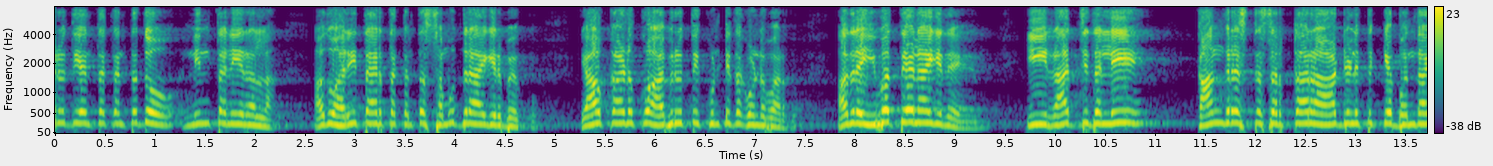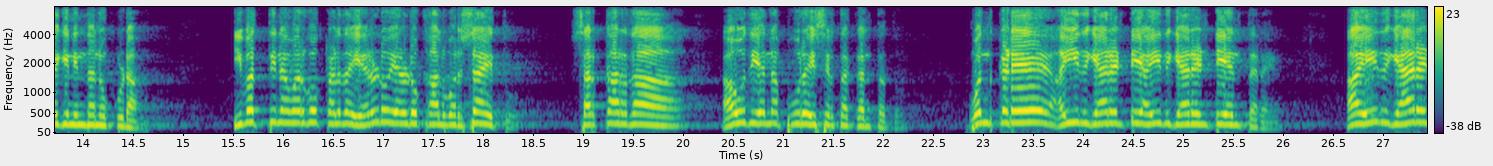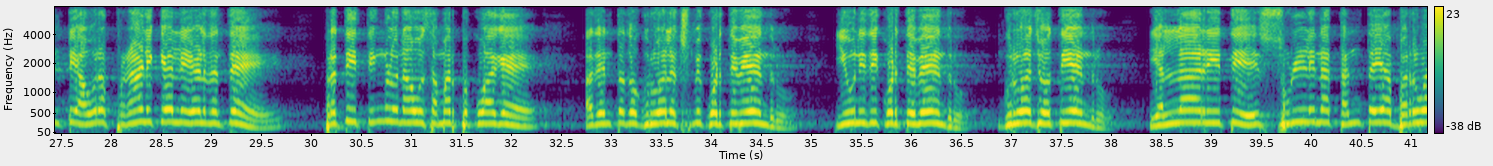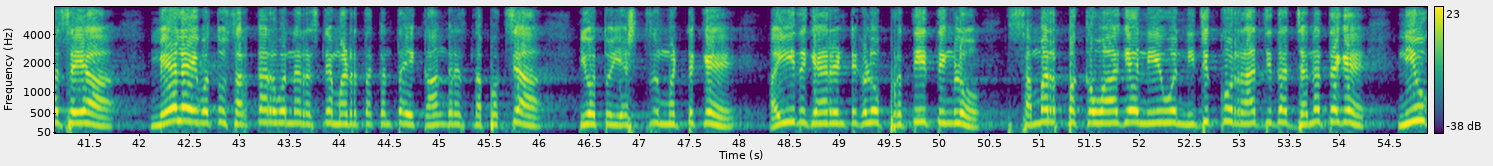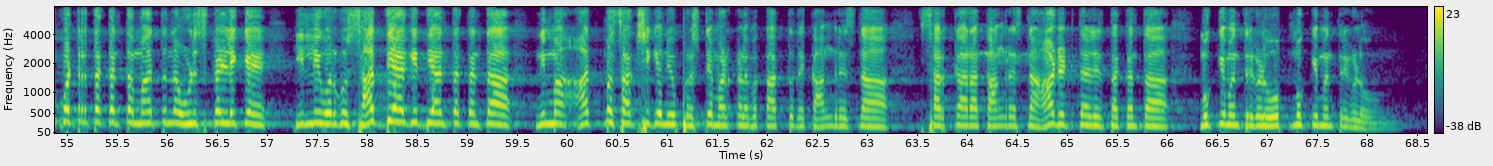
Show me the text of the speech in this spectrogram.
ಅಭಿವೃದ್ಧಿ ಅಂತಕ್ಕಂಥದ್ದು ನಿಂತ ನೀರಲ್ಲ. ಅದು ಹರಿತಾ ಇರ್ತಕ್ಕಂಥ ಸಮುದ್ರ ಆಗಿರಬೇಕು. ಯಾವ ಕಾರಣಕ್ಕೂ ಅಭಿವೃದ್ಧಿ ಕುಂಠಿತಗೊಂಡಬಾರದು. ಆದರೆ ಇವತ್ತೇನಾಗಿದೆ? ಈ ರಾಜ್ಯದಲ್ಲಿ ಕಾಂಗ್ರೆಸ್ ಸರ್ಕಾರ ಆಡಳಿತಕ್ಕೆ ಬಂದಾಗಿನಿಂದನೂ ಕೂಡ ಇವತ್ತಿನವರೆಗೂ ಕಳೆದ ಎರಡು ಎರಡು ಕಾಲು ವರ್ಷ ಆಯಿತು ಸರ್ಕಾರದ ಅವಧಿಯನ್ನು ಪೂರೈಸಿರ್ತಕ್ಕಂಥದ್ದು. ಒಂದು ಕಡೆ ಐದು ಗ್ಯಾರಂಟಿ ಐದು ಗ್ಯಾರಂಟಿ ಅಂತಾರೆ. ಆ ಐದು ಗ್ಯಾರಂಟಿ ಅವರ ಪ್ರಣಾಳಿಕೆಯಲ್ಲಿ ಹೇಳದಂತೆ ಪ್ರತಿ ತಿಂಗಳು ನಾವು ಸಮರ್ಪಕವಾಗಿ ಅದೆಂಥದ್ದು ಗೃಹಲಕ್ಷ್ಮಿ ಕೊಡ್ತೇವೆ ಅಂದರು, ಯುವನಿಧಿ ಕೊಡ್ತೇವೆ ಅಂದರು ಗೃಹ ಜ್ಯೋತಿ ಅಂದರು, ಎಲ್ಲ ರೀತಿ ಸುಳ್ಳಿನ ಕಂತೆಯ ಭರವಸೆಯ ಮೇಲೆ ಇವತ್ತು ಸರ್ಕಾರವನ್ನ ರಚನೆ ಮಾಡಿರ್ತಕ್ಕಂಥ ಈ ಕಾಂಗ್ರೆಸ್ನ ಪಕ್ಷ ಇವತ್ತು ಎಷ್ಟರ ಮಟ್ಟಕ್ಕೆ ಐದು ಗ್ಯಾರಂಟಿಗಳು ಪ್ರತಿ ತಿಂಗಳು ಸಮರ್ಪಕವಾಗಿ ನೀವು ನಿಜಕ್ಕೂ ರಾಜ್ಯದ ಜನತೆಗೆ ನೀವು ಕೊಟ್ಟಿರ್ತಕ್ಕಂಥ ಮಾತನ್ನ ಉಳಿಸ್ಕೊಳ್ಳಿಕ್ಕೆ ಇಲ್ಲಿವರೆಗೂ ಸಾಧ್ಯ ಆಗಿದ್ಯಾ ಅಂತಕ್ಕಂಥ ನಿಮ್ಮ ಆತ್ಮಸಾಕ್ಷಿಗೆ ನೀವು ಪ್ರಶ್ನೆ ಮಾಡ್ಕೊಳ್ಬೇಕಾಗ್ತದೆ. ಕಾಂಗ್ರೆಸ್ನ ಸರ್ಕಾರ, ಕಾಂಗ್ರೆಸ್ನ ಆಡಳಿತದಲ್ಲಿರ್ತಕ್ಕಂಥ ಮುಖ್ಯಮಂತ್ರಿಗಳು, ಉಪಮುಖ್ಯಮಂತ್ರಿಗಳು.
